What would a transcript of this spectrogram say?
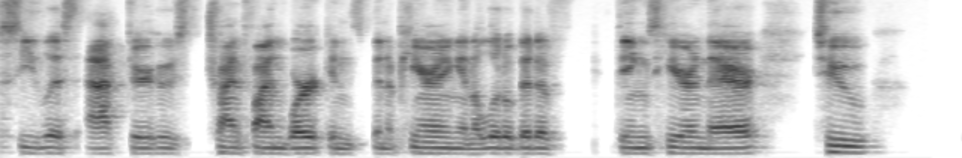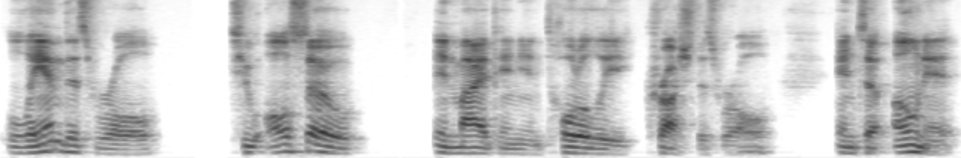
C-list actor who's trying to find work and's been appearing in a little bit of things here and there to land this role to also, in my opinion, totally crush this role and to own it.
